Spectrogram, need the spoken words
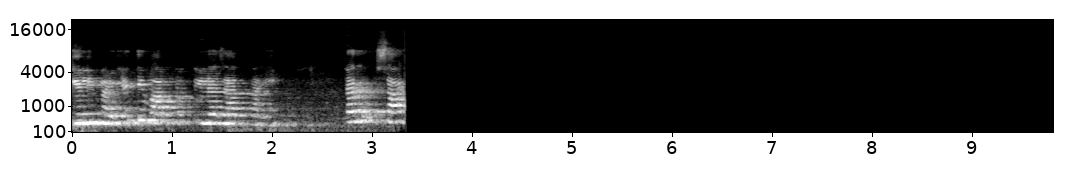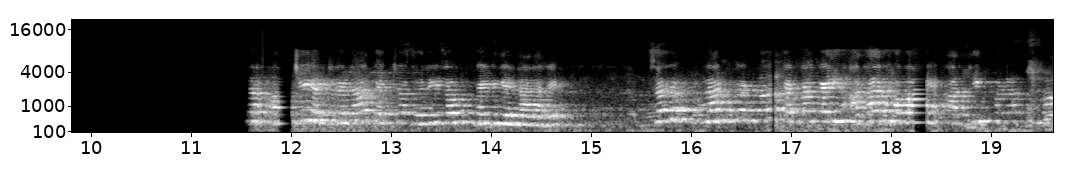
गेली पाहिजे ती वागणूक दिल्या जात नाही. तर साठ आमची यंत्रणा त्यांच्या घरी जाऊन भेट घेणार आहे. जर मुलांकडनं त्यांना काही आधार हवा आहे आर्थिक म्हणा किंवा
